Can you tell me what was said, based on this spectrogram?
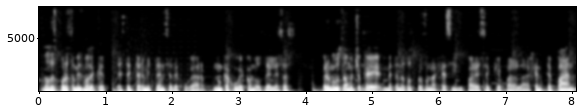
Entonces, por eso mismo de que esta intermitencia de jugar, nunca jugué con los DLCs. Pero me gusta mucho que meten estos personajes y parece que para la gente fan,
